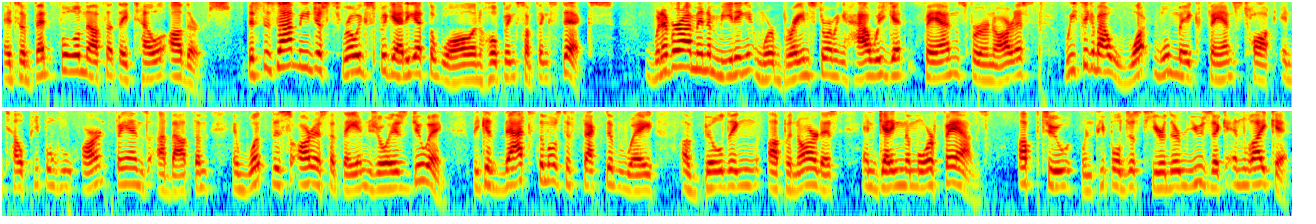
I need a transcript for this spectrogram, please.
It's eventful enough that they tell others. This does not mean just throwing spaghetti at the wall and hoping something sticks. Whenever I'm in a meeting and we're brainstorming how we get fans for an artist, we think about what will make fans talk and tell people who aren't fans about them and what this artist that they enjoy is doing. Because that's the most effective way of building up an artist and getting them more fans up to when people just hear their music and like it.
